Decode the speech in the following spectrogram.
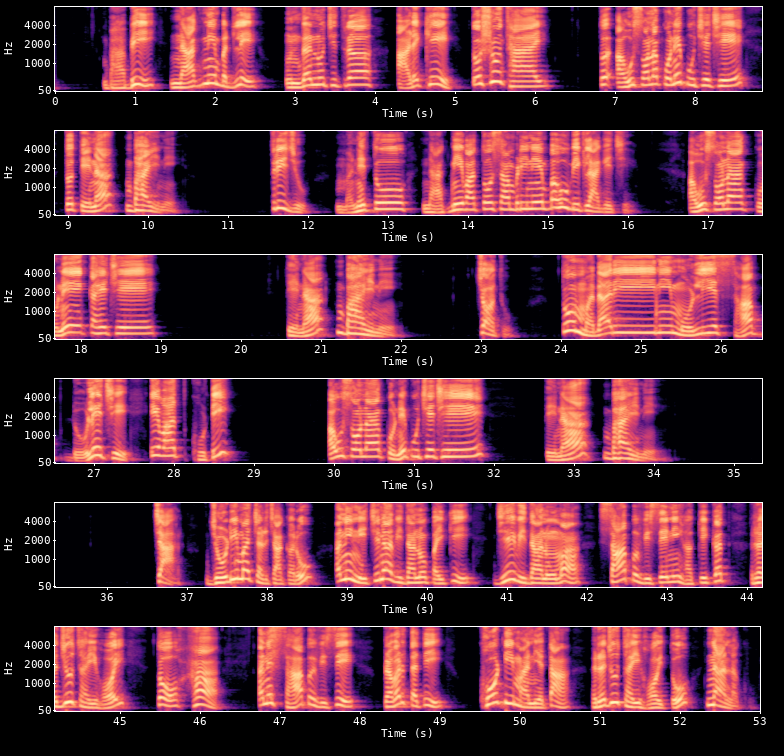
ભાભી નાગને બદલે ઉંદરનું ચિત્ર આડેખે તો શું થાય? તો આવું સોના કોને પૂછે છે? તો તેના ભાઈને. ત્રીજું, મને તો નાગની વાતો સાંભળીને બહુ બીક લાગે છે. આવું સોના કોને કહે છે? તેના ભાઈને. ચોથું, તો મદારીની મોરલીએ સાપ ડોલે છે એ વાત ખોટી આવું સોના કોને પૂછે છે? તેના ભાઈને. ચાર. જોડીમાં ચર્ચા કરો અને નીચેના વિધાનો પૈકી જે વિધાનોમાં સાપ વિશેની હકીકત રજૂ થઈ હોય તો હા, અને સાપ વિશે પ્રવર્તતી ખોટી માન્યતા રજૂ થઈ હોય તો ના લખો.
